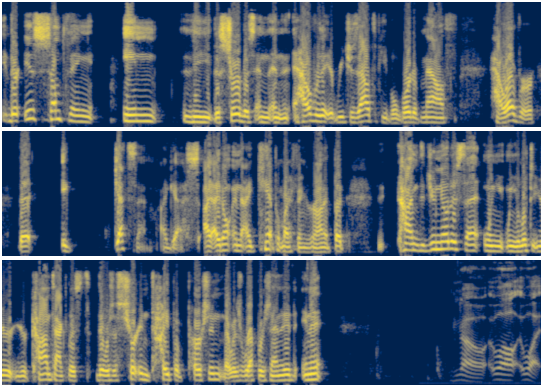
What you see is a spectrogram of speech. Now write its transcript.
there is something in the the service and, and however that it reaches out to people, word of mouth, however that it gets them. I guess I, I don't, and I can't put my finger on it. But Heim, did you notice that when you when you looked at your your contact list, there was a certain type of person that was represented in it? No. Well, what?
